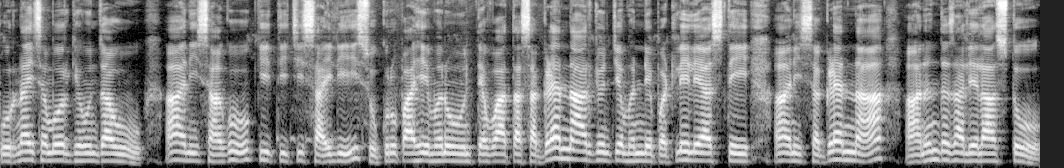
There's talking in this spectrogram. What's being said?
पूर्णाईसमोर घेऊन जाऊ आणि सांगू की तिची सायली सुखरूप आहे म्हणून. तेव्हा आता सगळ्यांना अर्जुनचे म्हणणे पटलेले असते. आणि सगळ्यांना आनंद झालेला असतो.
